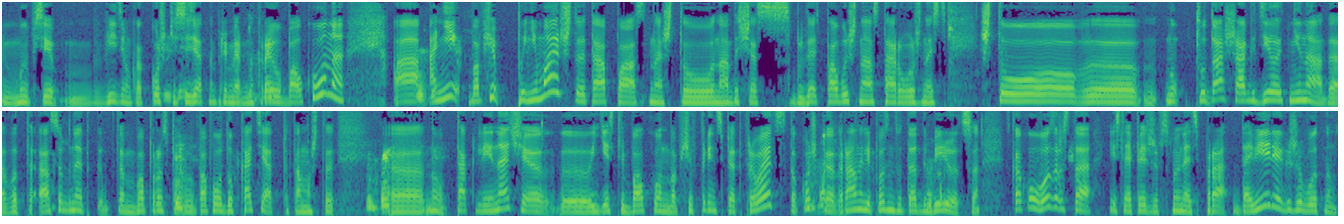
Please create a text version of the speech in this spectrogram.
мы все видим, как кошки сидят, например, на краю балкона, а они вообще понимают, что это опасно, что надо сейчас соблюдать повышенную осторожность, что э, ну, туда шаг делать не надо. Вот особенно это там вопрос по, по поводу котят, потому что, э, ну, так или иначе, э, если балкон вообще в принципе открывается, то кошка рано или поздно туда доберется. С какого возраста, если опять же вспоминать про доверие к животным,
